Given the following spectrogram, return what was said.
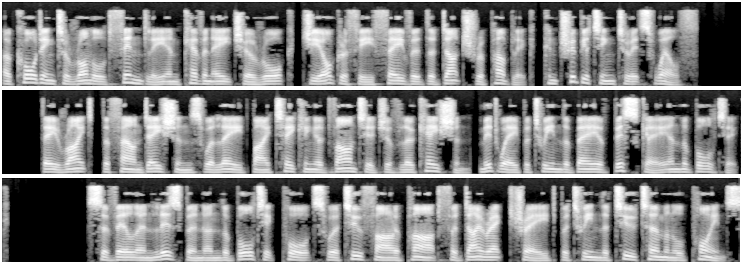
According to Ronald Findlay and Kevin H. O'Rourke, geography favored the Dutch Republic, contributing to its wealth. They write, the foundations were laid by taking advantage of location, midway between the Bay of Biscay and the Baltic. Seville and Lisbon and the Baltic ports were too far apart for direct trade between the two terminal points,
